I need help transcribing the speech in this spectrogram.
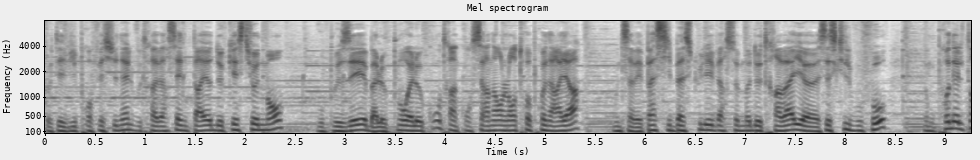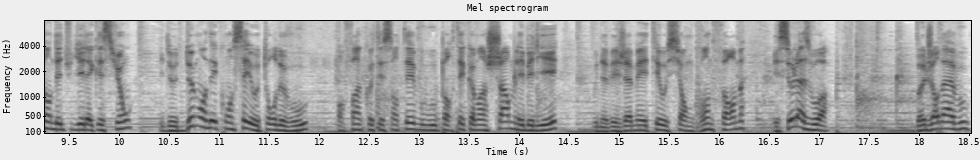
Côté vie professionnelle, vous traversez une période de questionnement. Vous pesez bah, le pour et le contre hein, concernant l'entrepreneuriat. Vous ne savez pas si basculer vers ce mode de travail, euh, c'est ce qu'il vous faut. Donc prenez le temps d'étudier la question et de demander conseil autour de vous. Enfin, côté santé, vous vous portez comme un charme les béliers. Vous n'avez jamais été aussi en grande forme et cela se voit. Bonne journée à vous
